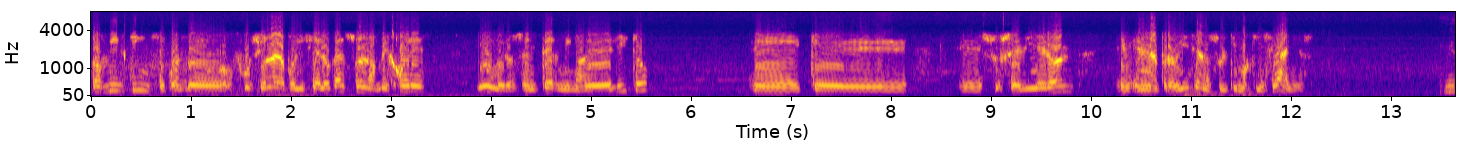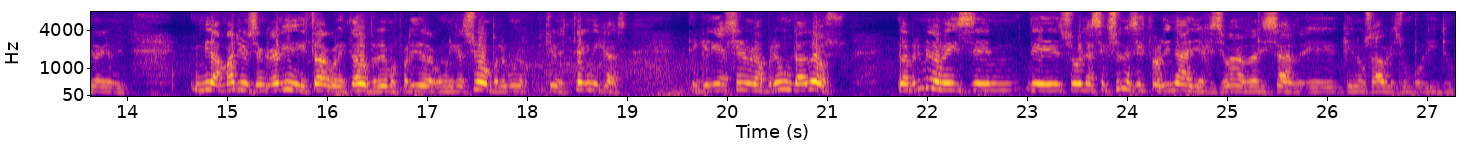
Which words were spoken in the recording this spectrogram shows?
2015, cuando funcionó la policía local, son los mejores números en términos de delito eh, que eh, sucedieron en, la provincia en los últimos 15 años. Mira, Mira, Mario Zancarini estaba conectado, pero hemos perdido la comunicación por algunas cuestiones técnicas. Te quería hacer una pregunta, dos. La primera me dice de, sobre las secciones extraordinarias que se van a realizar, eh, que nos hables un poquito.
